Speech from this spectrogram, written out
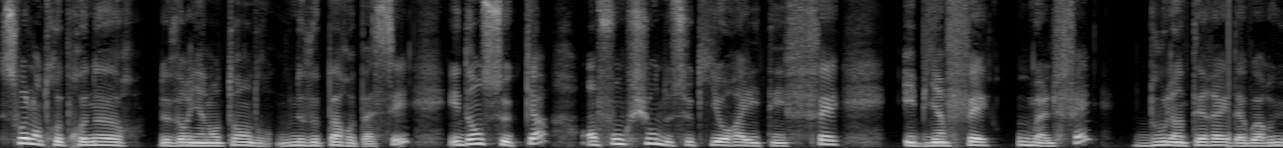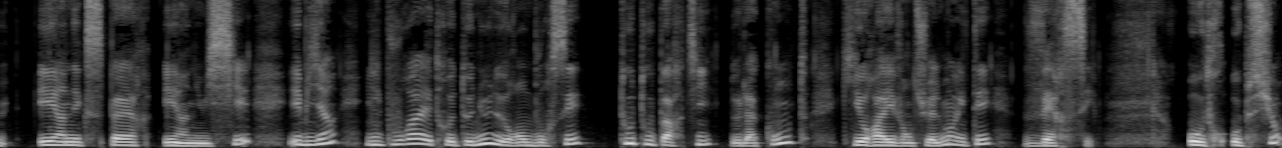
Soit l'entrepreneur ne veut rien entendre ou ne veut pas repasser, et dans ce cas, en fonction de ce qui aura été fait et bien fait ou mal fait, d'où l'intérêt d'avoir eu et un expert et un huissier, eh bien, il pourra être tenu de rembourser tout ou partie de la compte qui aura éventuellement été versée. Autre option,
